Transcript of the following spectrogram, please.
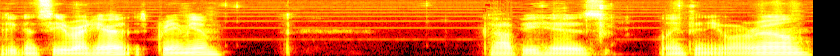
As you can see right here it's premium. Copy his LinkedIn URL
